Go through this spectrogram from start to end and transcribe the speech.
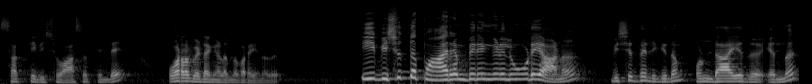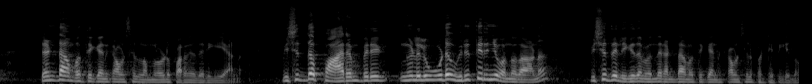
സത്യവിശ്വാസത്തിന്റെ ഉറവിടങ്ങളെന്ന് പറയുന്നത്. ഈ വിശുദ്ധ പാരമ്പര്യങ്ങളിലൂടെയാണ് വിശുദ്ധ ലിഖിതം ഉണ്ടായത് എന്ന് രണ്ടാം വത്തിക്കാൻ കൗൺസിൽ നമ്മളോട് പറഞ്ഞു തരികയാണ്. വിശുദ്ധ പാരമ്പര്യങ്ങളിലൂടെ ഉരുത്തിരിഞ്ഞു വന്നതാണ് വിശുദ്ധ ലിഖിതം എന്ന് രണ്ടാം വത്തിക്കാൻ കൗൺസിൽ പഠിപ്പിക്കുന്നു.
